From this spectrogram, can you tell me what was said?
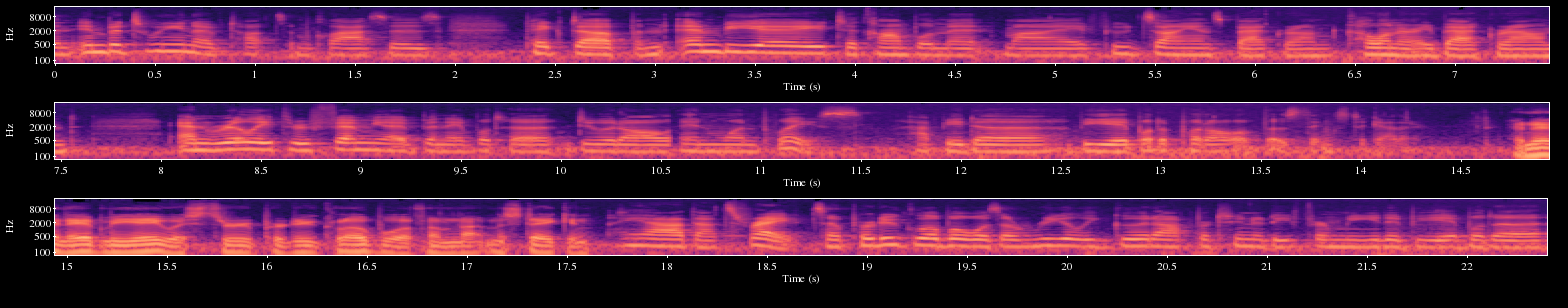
And in between, I've taught some classes, picked up an MBA to complement my food science background, culinary background, and really through FEMI, I've been able to do it all in one place. Happy to be able to put all of those things together. And then MBA was through Purdue Global, if I'm not mistaken. Yeah, that's right. So Purdue Global was a really good opportunity for me to be able to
